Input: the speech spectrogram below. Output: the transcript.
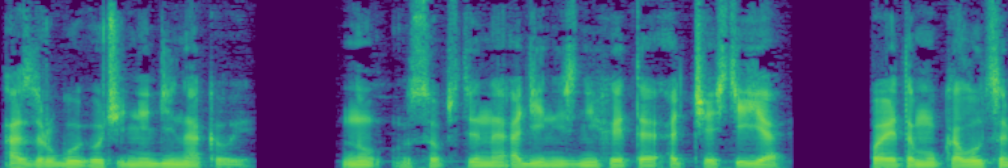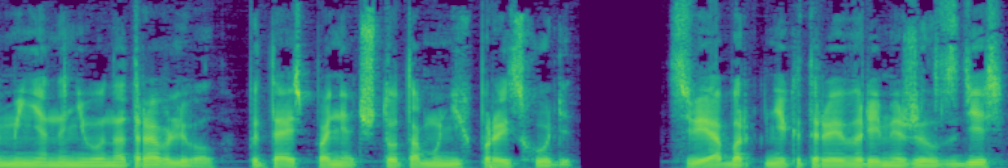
а с другой очень одинаковые. Ну, собственно, один из них это отчасти я, поэтому Калуца меня на него натравливал, пытаясь понять, что там у них происходит. Свяборг некоторое время жил здесь,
